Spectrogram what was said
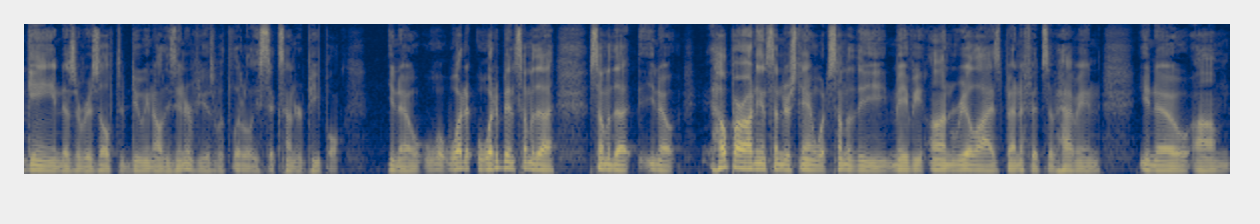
gained as a result of doing all these interviews with literally 600 people. You know, what what have been some of the some of the you know help our audience understand what some of the maybe unrealized benefits of having you know um,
